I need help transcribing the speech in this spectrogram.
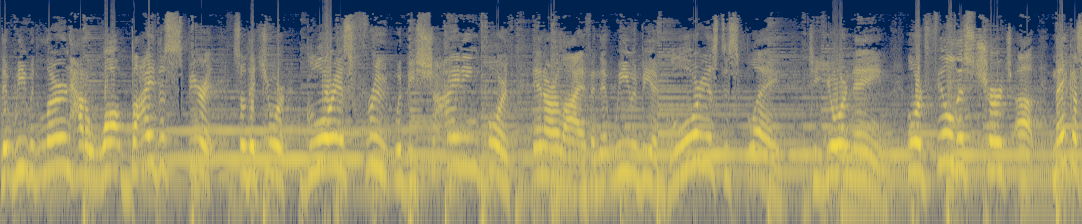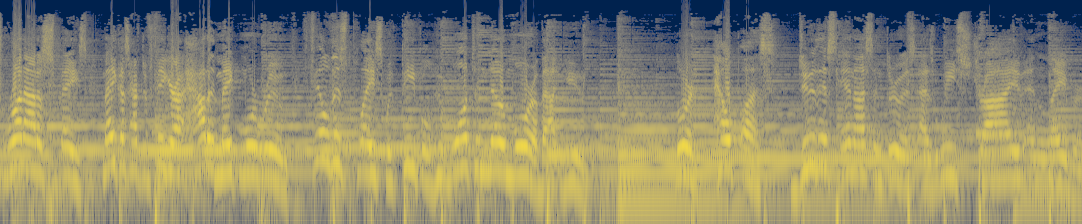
that we would learn how to walk by the Spirit so that your glorious fruit would be shining forth in our life and that we would be a glorious display to your name. Lord, fill this church up. Make us run out of space. Make us have to figure out how to make more room. Fill this place with people who want to know more about you. Lord, help us. Do this in us and through us as we strive and labor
